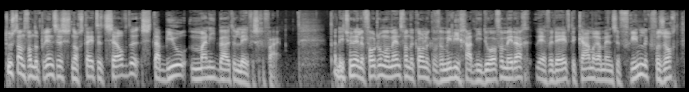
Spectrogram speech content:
Toestand van de prins is nog steeds hetzelfde, stabiel, maar niet buiten levensgevaar. Traditionele fotomoment van de koninklijke familie gaat niet door vanmiddag. De RVD heeft de cameramensen vriendelijk verzocht...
